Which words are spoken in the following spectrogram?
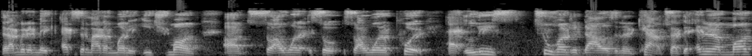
that I'm going to make X amount of money each month. Um, so I want to so so I want to put at least two hundred dollars in an account. So at the end of the month,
